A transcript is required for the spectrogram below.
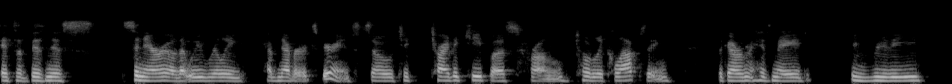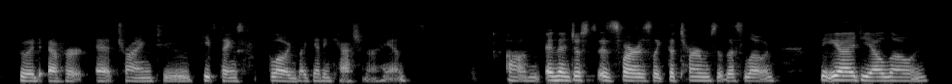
it's a business scenario that we really have never experienced. So to try to keep us from totally collapsing, the government has made a really good effort at trying to keep things flowing by getting cash in our hands. Um, and then just as far as like the terms of this loan, the EIDL loan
